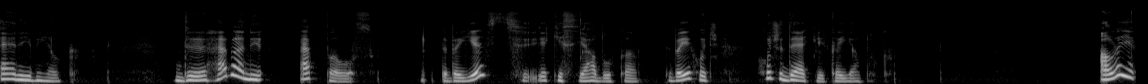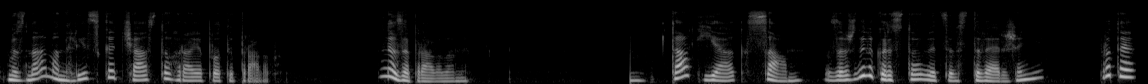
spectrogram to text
any milk? Do you have any apples? Тебе є якісь яблука? Тебе є хоч, хоч декілька яблук. Але, як ми знаємо, англійська часто грає проти правил. Не за правилами. Так як сам завжди використовується в ствердженні, проте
